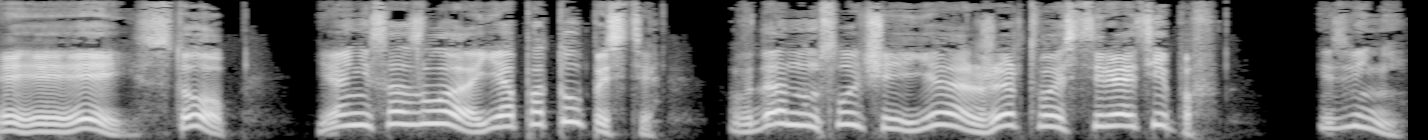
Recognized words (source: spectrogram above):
Эй-эй-эй, стоп! Я не со зла, я по тупости. В данном случае я жертва стереотипов. Извини.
